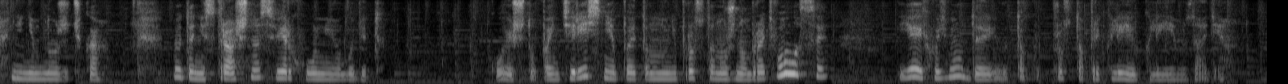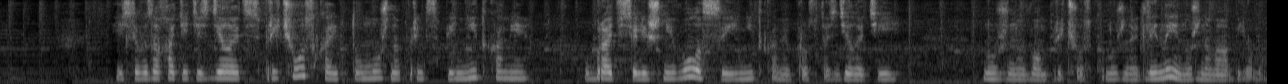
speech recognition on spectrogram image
не немножечко. Но это не страшно, сверху у нее будет кое-что поинтереснее, поэтому мне просто нужно убрать волосы. Я их возьму, да и вот так вот просто приклею клеем сзади. Если вы захотите сделать с прической, то можно, в принципе, нитками убрать все лишние волосы и нитками просто сделать ей нужную вам прическу, нужной длины и нужного объема.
